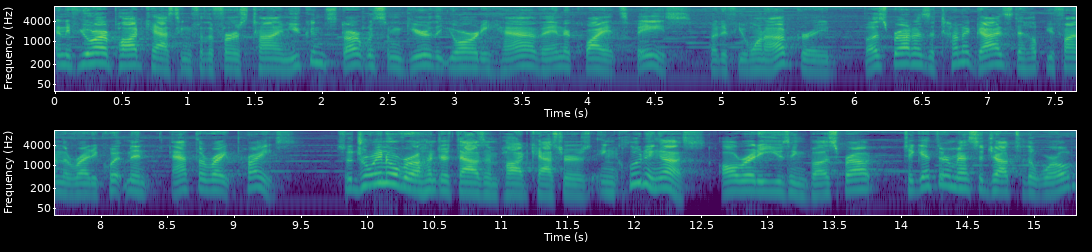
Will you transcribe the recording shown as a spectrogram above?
And if you are podcasting for the first time, you can start with some gear that you already have and a quiet space. But if you want to upgrade, Buzzsprout has a ton of guides to help you find the right equipment at the right price. So join over 100,000 podcasters, including us, already using Buzzsprout to get their message out to the world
